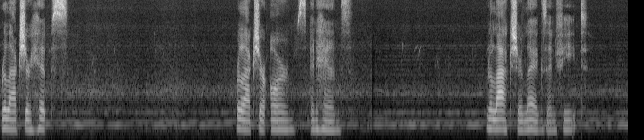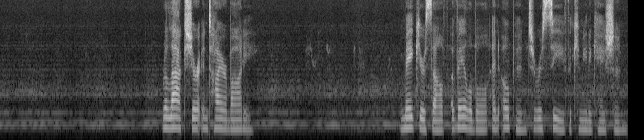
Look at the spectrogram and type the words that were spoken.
Relax your hips. Relax your arms and hands. Relax your legs and feet. Relax your entire body. Make yourself available and open to receive the communication.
